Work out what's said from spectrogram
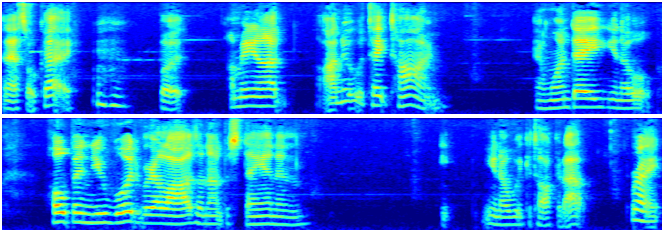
and that's okay. Mm-hmm. But I mean, I I knew it would take time, and one day, you know, hoping you would realize and understand, and you know, we could talk it out. Right.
